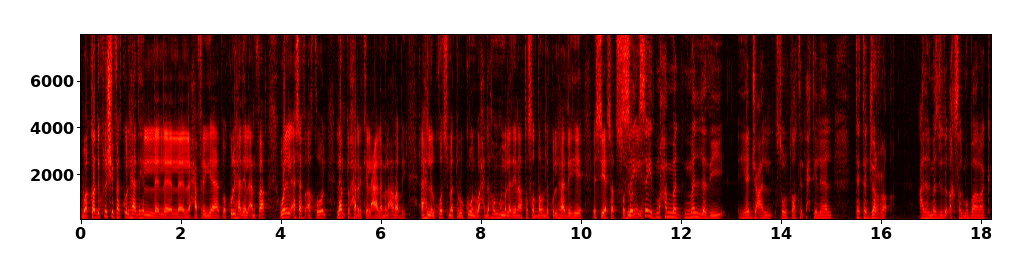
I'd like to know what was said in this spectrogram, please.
وقد اكتشفت كل هذه الحفريات وكل هذه الأنفاق وللأسف أقول لم تحرك العالم العربي. أهل القدس متروكون وحدهم هم الذين يتصدون لكل هذه السياسات الصهيونية. سيد محمد ما الذي يجعل سلطات الاحتلال تتجرأ على المسجد الأقصى المبارك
